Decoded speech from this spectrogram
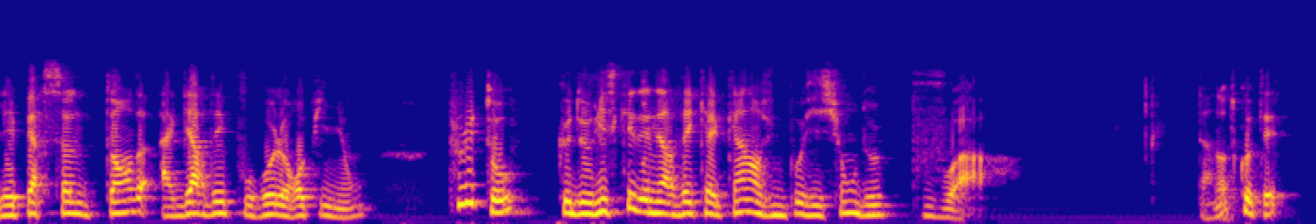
les personnes tendent à garder pour eux leur opinion, plutôt que de risquer d'énerver quelqu'un dans une position de pouvoir. D'un autre côté,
